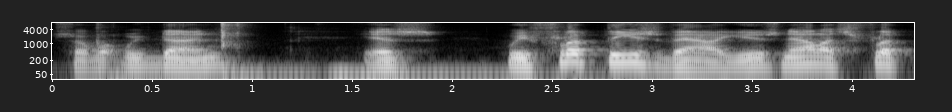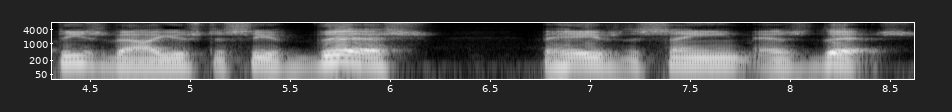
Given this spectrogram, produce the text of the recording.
So what we've done is we flip these values. Now let's flip these values to see if this behaves the same as this.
